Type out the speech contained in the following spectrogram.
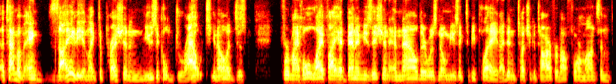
a time of anxiety and like depression and musical drought. You know, it just for my whole life I had been a musician and now there was no music to be played. I didn't touch a guitar for about four months and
